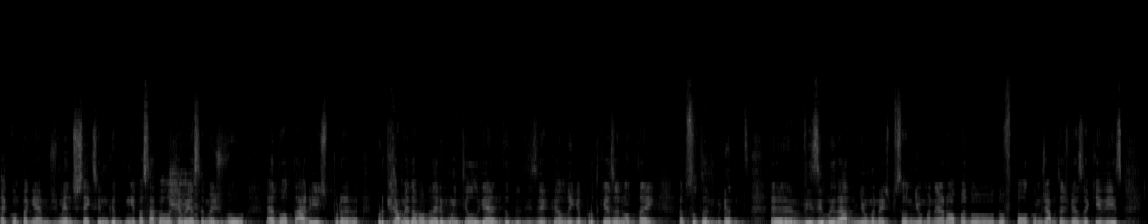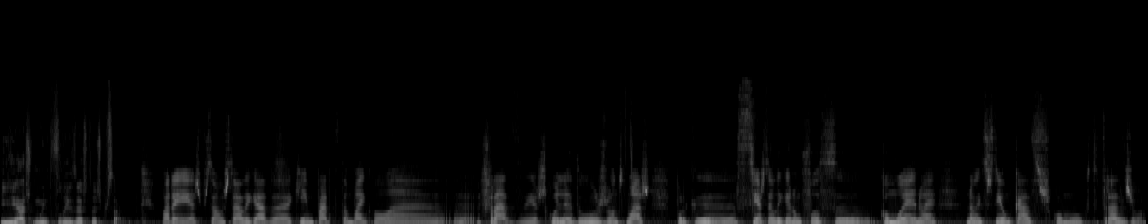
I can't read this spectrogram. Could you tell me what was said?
acompanhamos. Menos sexy nunca me tinha passado pela cabeça, mas vou adotar isto para, porque realmente é uma maneira muito elegante de dizer que a Liga Portuguesa não tem absolutamente visibilidade nenhuma, nem expressão nenhuma na Europa do, do futebol, como já muitas vezes aqui disse, e acho muito feliz esta expressão. Ora, a expressão está ligada aqui em parte também com a, frase e a escolha do João Tomás, porque se esta liga não fosse como é, não é? Não existiam casos como o que tu trazes, João.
